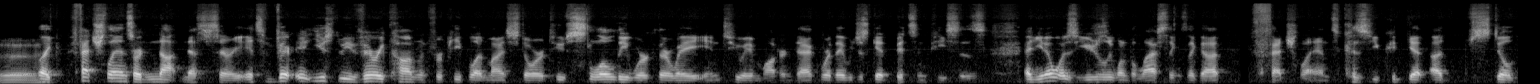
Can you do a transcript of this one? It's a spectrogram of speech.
Uh, Like fetch lands are not necessary. It's very it used to be very common for people at my store to slowly work their way into a modern deck where they would just get bits and pieces. And you know what was usually one of the last things they got? Fetch lands, because you could get a still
